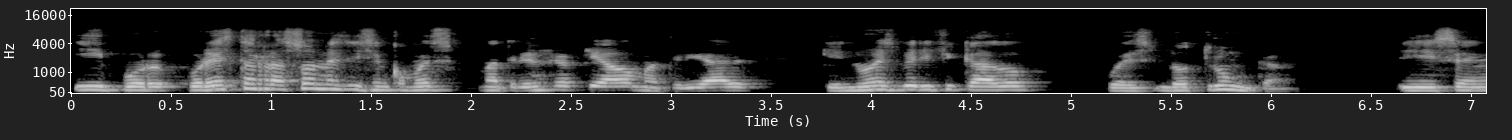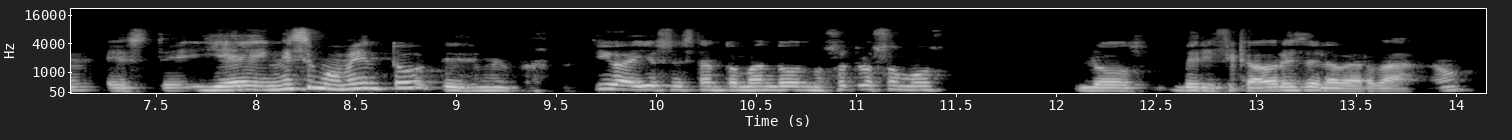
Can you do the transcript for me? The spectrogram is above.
Y por, por estas razones, dicen, como es material hackeado, material que no es verificado, pues lo truncan. Y dicen, este, y en ese momento, desde mi perspectiva, ellos están tomando, nosotros somos los verificadores de la verdad, ¿no?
